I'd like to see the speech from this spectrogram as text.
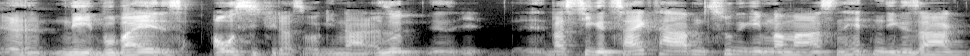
Äh, nee, wobei es aussieht wie das Original. Also äh, was die gezeigt haben, zugegebenermaßen hätten die gesagt,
